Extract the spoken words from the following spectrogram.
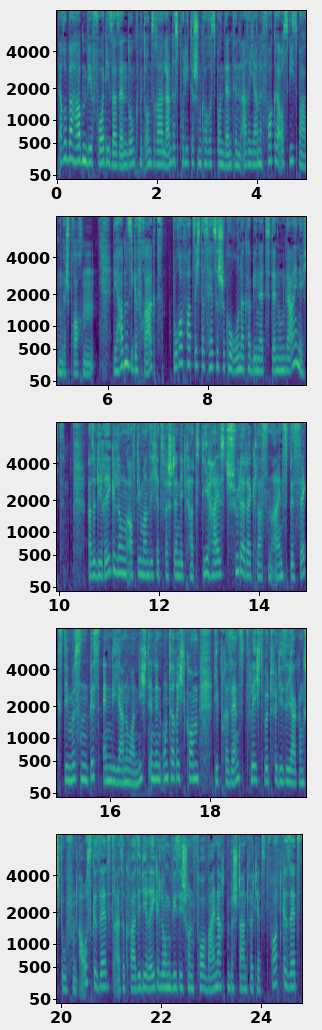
Darüber haben wir vor dieser Sendung mit unserer landespolitischen Korrespondentin Ariane Focke aus Wiesbaden gesprochen. Wir haben sie gefragt, Worauf hat sich das hessische Corona-Kabinett denn nun geeinigt? Also die Regelung, auf die man sich jetzt verständigt hat, die heißt, Schüler der Klassen 1 bis 6, die müssen bis Ende Januar nicht in den Unterricht kommen. Die Präsenzpflicht wird für diese Jahrgangsstufen ausgesetzt. Also quasi die Regelung, wie sie schon vor Weihnachten bestand, wird jetzt fortgesetzt.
